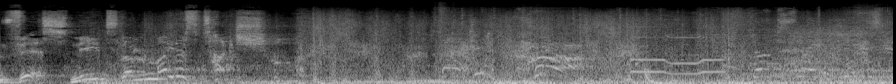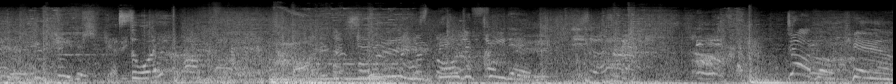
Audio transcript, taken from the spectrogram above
This needs the Midas touch. Sword? An enemy has been defeated! Double kill!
